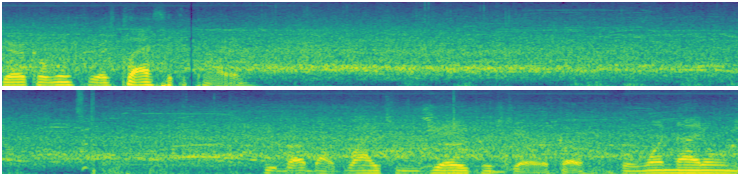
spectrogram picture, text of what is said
Jericho went for his classic attire. He brought back Y2J Chris Jericho for one night only.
